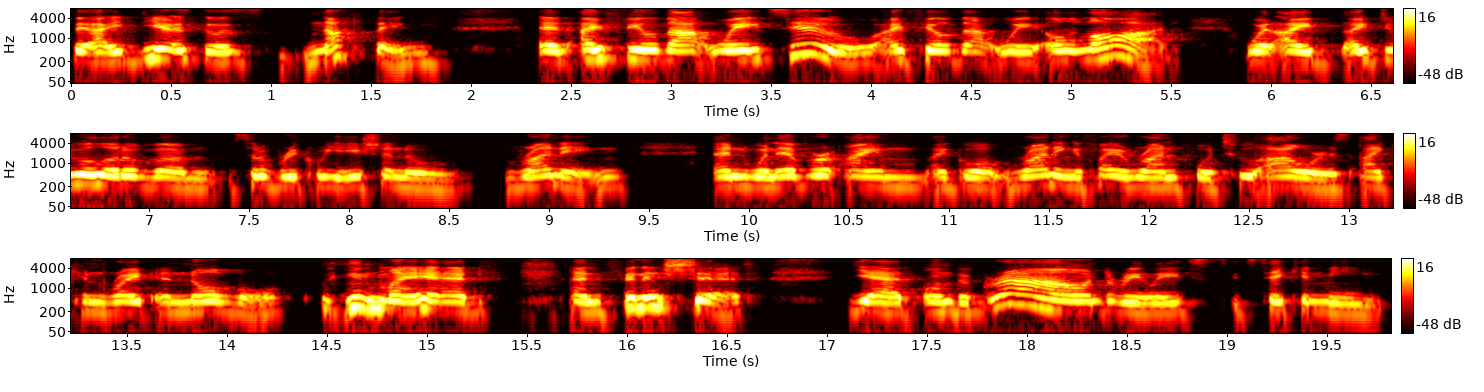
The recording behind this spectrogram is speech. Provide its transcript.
the ideas there was nothing. And i feel that way too. I feel that way a lot. When i i do a lot of um sort of recreational running and whenever I'm, I go out running, if I run for two hours, I can write a novel in my head and finish it. Yet on the ground, really, it's, it's taken me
